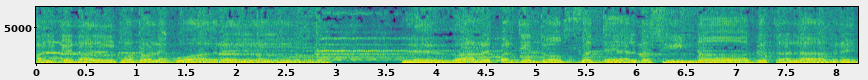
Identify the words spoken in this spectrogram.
al que en algo no le cuadre. Le va repartiendo fuerte al vecino que taladre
